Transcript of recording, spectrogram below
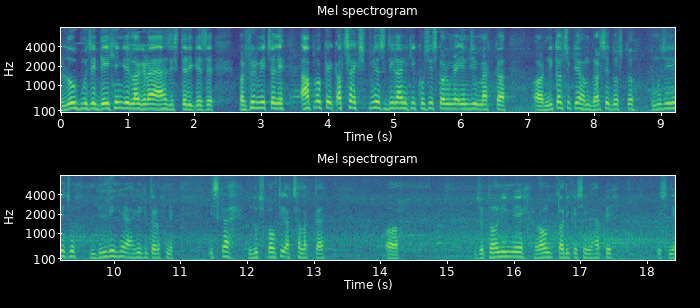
लोग मुझे देखेंगे लग रहा है आज इस तरीके से। पर फिर भी चलिए, आप लोग को एक अच्छा एक्सपीरियंस दिलाने की कोशिश करूँगा एम जी मैक का। और निकल चुके हैं हम घर से दोस्तों। तो मुझे ये जो बिल्डिंग है आगे की तरफ़ में, इसका लुक्स बहुत ही अच्छा लगता है। और जो टर्निंग में राउंड तरीके से यहाँ पे इसने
